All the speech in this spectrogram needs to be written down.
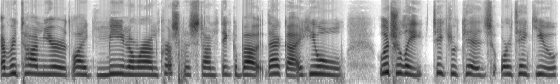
every time you're like mean around Christmas time, think about that guy. He will literally take your kids or take you,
